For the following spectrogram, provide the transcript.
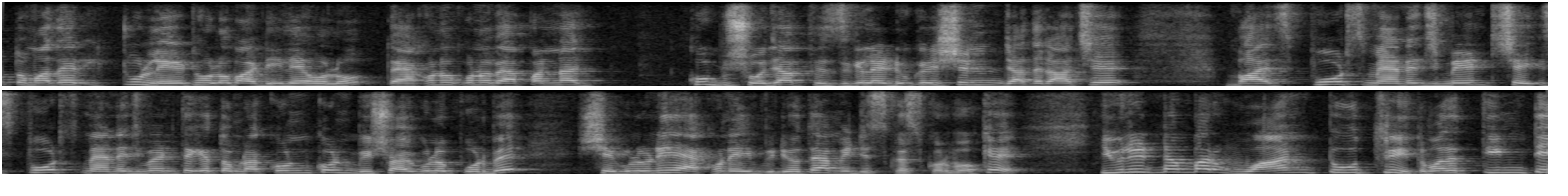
তোমাদের একটু লেট হলো বা ডিলে হলো। তো এখনও কোনো ব্যাপার না। খুব সোজা ফিজিক্যাল এডুকেশন যাদের আছে বা স্পোর্টস ম্যানেজমেন্ট সেই স্পোর্টস ম্যানেজমেন্ট থেকে তোমরা কোন কোন বিষয়গুলো পড়বে সেগুলো নিয়ে এখন এই ভিডিওতে আমি ডিসকাস করব okay unit number one two three তোমাদের তিনটে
